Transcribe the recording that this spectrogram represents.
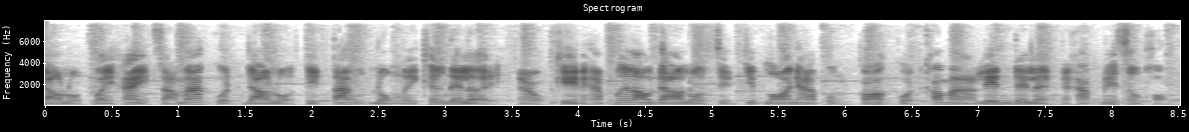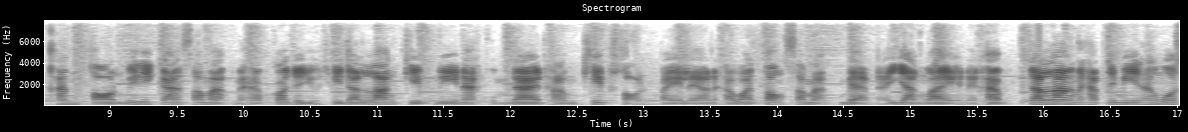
ดาวน์โหลดไว้ให้ สามารถกดดาวน์โหลดติดตั้งลงในเครื่องได้เลยอ่าโอเคนะครับ เมื่อเราดาวน์โหลดเสร็จเรียบร้อยนะครับ ผมก็กดเข้ามาเล่นได้เลยนะครับ ในส่วนของขั้นตอนวิธีการสมัครนะครับ ก็จะอยู่ที่ด้านล่างคลิปนี้นะ ผมได้ทำคลิปสอนไปแล้วนะครับ ว่าต้องสมัครแบบไหนอย่างไรนะครับ ด้านล่างนะครับจะมีทั้งหมด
